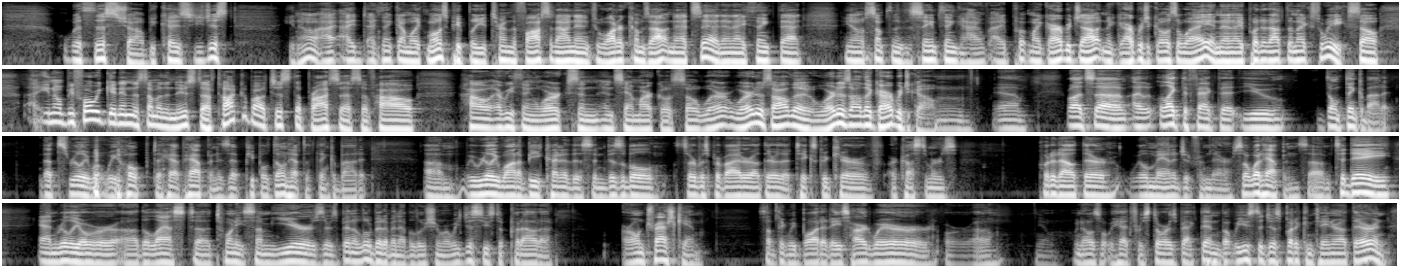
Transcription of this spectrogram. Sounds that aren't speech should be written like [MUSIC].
with this show because you just you know, I, I, I, think I'm like most people. You turn the faucet on and the water comes out, and that's it. And I think that, you know, something the same thing. I, I put my garbage out, and the garbage goes away, and then I put it out the next week. So, uh, you know, before we get into some of the new stuff, talk about just the process of how how everything works in, in San Marcos. So where where does all the where does all the garbage go? Mm, yeah, well, it's uh, I like the fact that you don't think about it. That's really what we [LAUGHS] hope to have happen is that people don't have to think about it um, we really want to be kind of this invisible service provider out there that takes good care of our customers. Put it out there, we'll manage it from there. So, what happens? Um, today, and really over uh, the last 20 uh, some years, there's been a little bit of an evolution where we just used to put out a, our own trash can, something we bought at Ace Hardware or, or uh, you know, who knows what we had for stores back then. But we used to just put a container out there and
